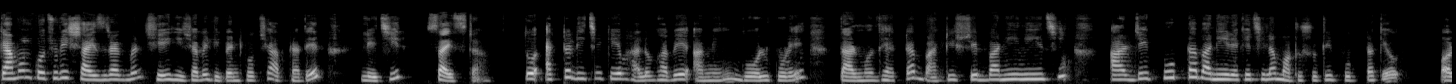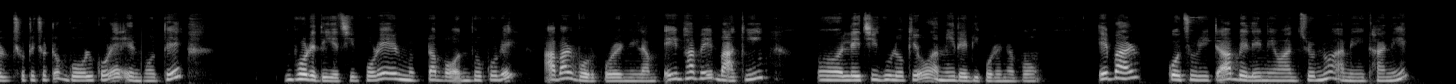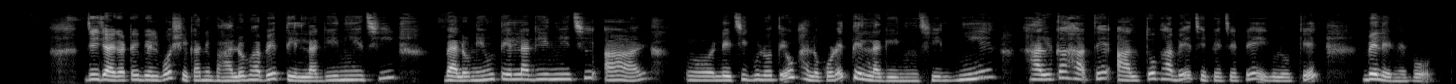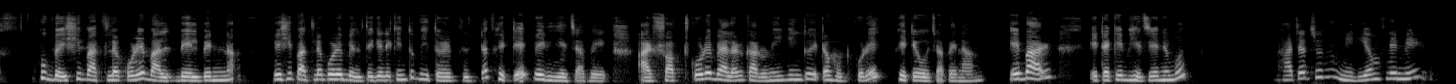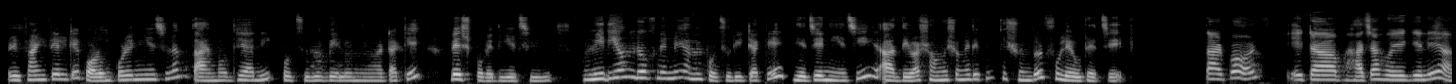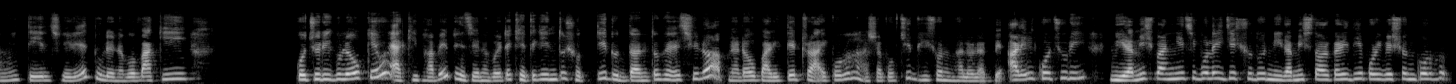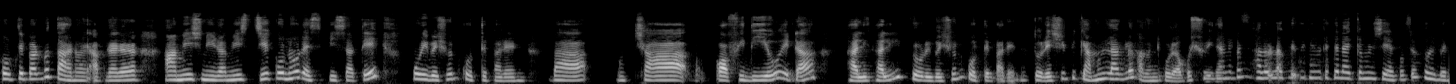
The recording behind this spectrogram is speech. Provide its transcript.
কেমন কচুরির সাইজ রাখবেন সেই হিসাবে ডিপেন্ড করছে আপনাদের লেচির সাইজটা তো একটা লিচিকে ভালোভাবে আমি গোল করে তার মধ্যে একটা বাটির শেপ বানিয়ে নিয়েছি। আর যে পুরটা বানিয়ে রেখেছিলাম, মটরশুঁটির পুরটাকেও অল্প ছোট ছোট গোল করে এর মধ্যে ভরে দিয়েছি। ভরে এর মুখটা বন্ধ করে আবার গোল করে নিলাম। এইভাবে বাকি লেচিগুলোকেও আমি রেডি করে নেব। এবার কচুরিটা বেলে নেওয়ার জন্য আমি এখানে যে জায়গাটায় বেলবো সেখানে ভালোভাবে তেল লাগিয়ে নিয়েছি। বেলনেও তেল লাগিয়ে নিয়েছি আর লেচিগুলোতেও ভালো করে তেল লাগিয়ে নিয়েছি। নিয়ে হালকা হাতে আলতোভাবে চেপে চেপে এগুলোকে বেলে নেব। খুব বেশি পাতলা করে বেলবেন না। বেশি পাতলা করে বেলতে গেলে কিন্তু ভেতরের পুরটা ফেটে বেরিয়ে যাবে। আর সফট করে বেলার কারণেই কিন্তু এটা হুট করে ফেটেও যাবে না। এবার এটাকে ভেজে নেব। ভাজার জন্য মিডিয়াম ফ্লেমে রিফাইন তেলকে গরম করে নিয়েছিলাম। তার মধ্যে আমি কচুরি বেলে নেওয়াটাকে প্লেস করে দিয়েছি। মিডিয়াম লো ফ্লেমে আমি কচুরিটাকে ভেজে নিয়েছি আর দেওয়ার সঙ্গে সঙ্গে দেখুন কি সুন্দর ফুলে উঠেছে। তারপর এটা ভাজা হয়ে গেলে আমি তেল ছেড়ে তুলে নেব। বাকি কচুরিগুলোকেও একইভাবে ভেজে নেব। এটা খেতে কিন্তু সত্যি দুর্দান্ত হয়েছিল। আপনারাও বাড়িতে ট্রাই করুন, আশা করছি ভীষণ ভালো লাগবে। আর এই কচুরি নিরামিষ বানিয়েছি বলেই যে শুধু নিরামিষ তরকারি দিয়ে পরিবেশন করতে পারব তা নয়। আপনারা আমিষ, নিরামিষ যে কোনো রেসিপির সাথে পরিবেশন করতে পারেন বা চা কফি দিয়েও এটা খালি খালি পরিবেশন করতে পারেন। তো রেসিপি কেমন লাগল কমেন্ট করে অবশ্যই জানাবেন। ভালো লাগলে ভিডিওটাকে লাইক কমেন্ট শেয়ার করতে ভুলবেন।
